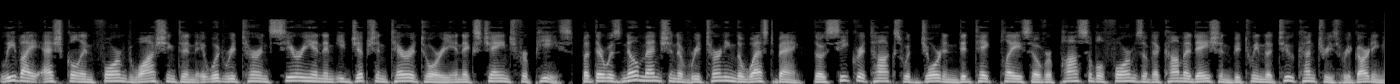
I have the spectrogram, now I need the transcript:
Levi Eshkol informed Washington it would return Syrian and Egyptian territory in exchange for peace, but there was no mention of returning the West Bank, though secret talks with Jordan did take place over possible forms of accommodation between the two countries regarding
